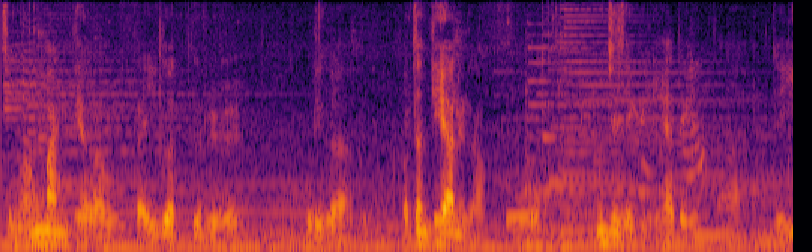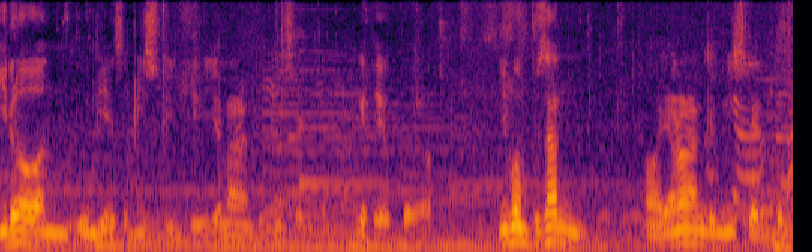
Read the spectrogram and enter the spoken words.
지금 엉망이 되어가고 있다. 이것들을 우리가 어떤 대안을 갖고 문제 제기를 해야 되겠다. 이제 이런 의미에서 미술인기 연안환경 미술행동을 하게 되었고요. 이번 부산 어, 연안환경 미술행동은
